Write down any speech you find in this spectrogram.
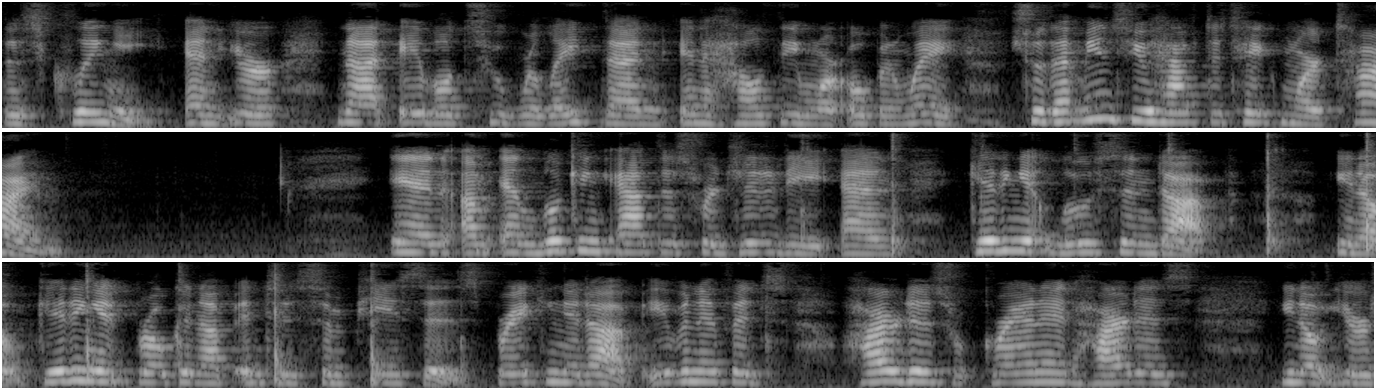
this clingy and you're not able to relate then in a healthy, more open way. So that means you have to take more time in um, and looking at this rigidity and getting it loosened up, you know, getting it broken up into some pieces, breaking it up, even if it's hard as granite, hard as, you know, you're,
